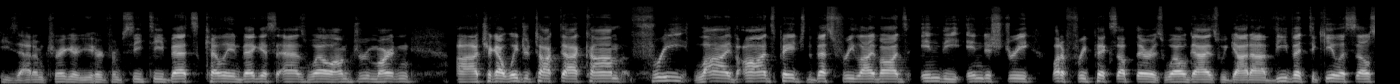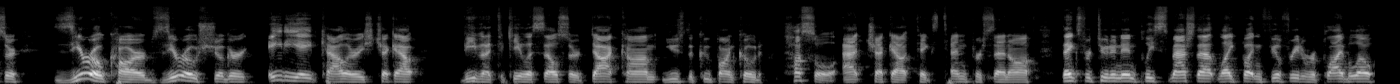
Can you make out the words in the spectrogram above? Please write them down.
He's Adam Trigger. You heard from CT Bets, Kelly in Vegas as well. I'm Drew Martin. Uh, check out wagertalk.com. Free live odds page, the best free live odds in the industry. A lot of free picks up there as well, guys. We got uh, Viva Tequila Seltzer, zero carbs, zero sugar, 88 calories. Check out Viva Tequila Seltzer.com. Use the coupon code HUSTLE at checkout, takes 10% off. Thanks for tuning in. Please smash that like button. Feel free to reply below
